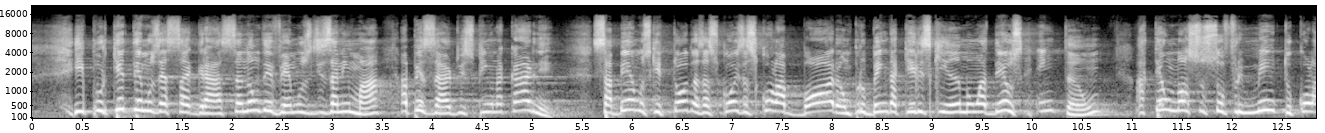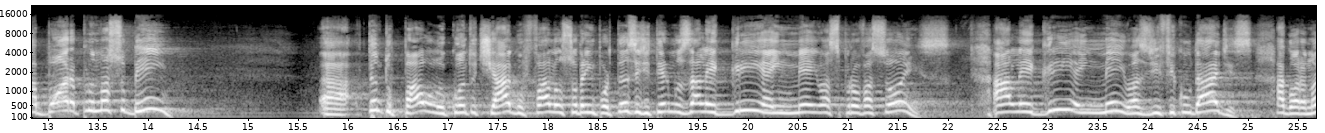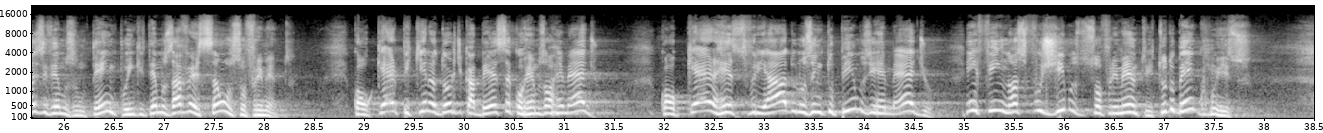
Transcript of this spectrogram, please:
E porque temos essa graça, não devemos desanimar, apesar do espinho na carne. Sabemos que todas as coisas colaboram para o bem daqueles que amam a Deus, então, até o nosso sofrimento colabora para o nosso bem. Ah, tanto Paulo quanto Tiago falam sobre a importância de termos alegria em meio às provações, a alegria em meio às dificuldades. Agora, nós vivemos um tempo em que temos aversão ao sofrimento. Qualquer pequena dor de cabeça, corremos ao remédio. Qualquer resfriado, nos entupimos de remédio. Enfim, nós fugimos do sofrimento e tudo bem com isso.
